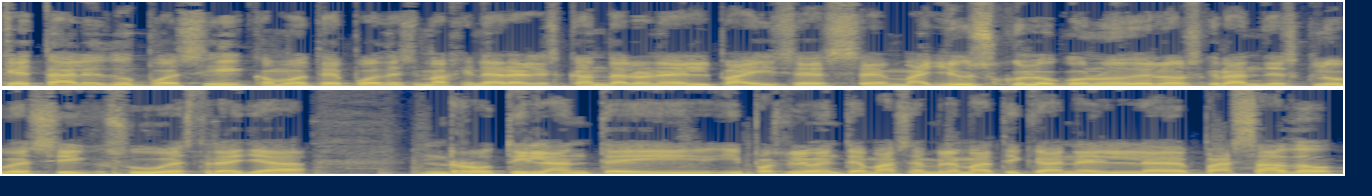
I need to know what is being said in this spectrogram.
¿Qué tal, Edu? Pues sí, como te puedes imaginar, el escándalo en el país es eh, mayúsculo, con uno de los grandes clubes y su estrella rutilante y, y posiblemente más emblemática en el eh, pasado.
